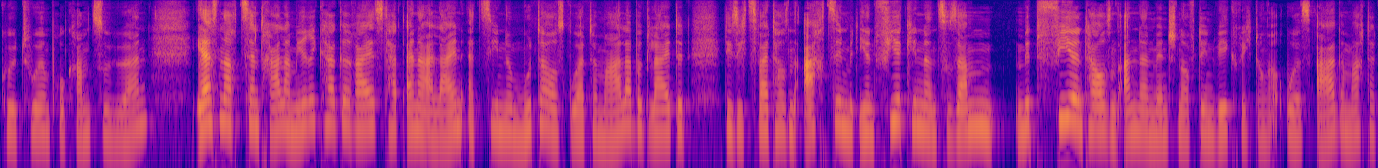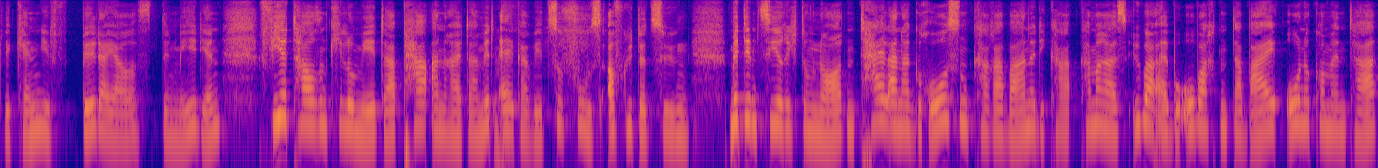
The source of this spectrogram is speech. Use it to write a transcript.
Kultur im Programm zu hören. Er ist nach Zentralamerika gereist, hat eine alleinerziehende Mutter aus Guatemala begleitet, die sich 2018 mit ihren vier Kindern zusammen mit vielen tausend anderen Menschen auf den Weg Richtung USA gemacht hat. Wir kennen die Bilder ja aus den Medien. 4000 Kilometer per Anhalter mit LKW, zu Fuß, auf Güterzügen, mit dem Ziel Richtung Norden, Teil einer großen Karawane. Die Ka Kamera ist überall beobachtend dabei, ohne Kommentar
